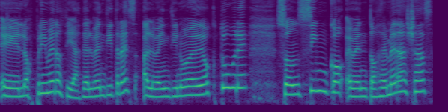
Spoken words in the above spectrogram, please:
eh, los primeros días del 23 al 29 de octubre. Son cinco eventos de medallas,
